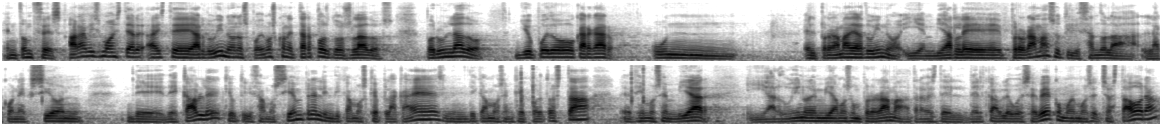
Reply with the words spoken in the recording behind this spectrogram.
Entonces, ahora mismo a este, a este Arduino nos podemos conectar por dos lados. Por un lado, yo puedo cargar el programa de Arduino y enviarle programas utilizando la, conexión de, cable que utilizamos siempre, le indicamos qué placa es, le indicamos en qué puerto está, le decimos enviar y Arduino le enviamos un programa a través del, cable USB como hemos hecho hasta ahora.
